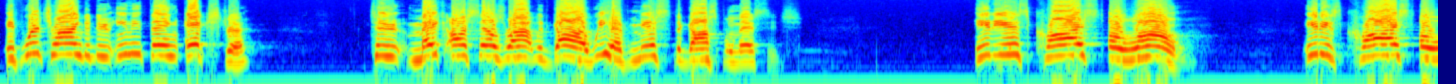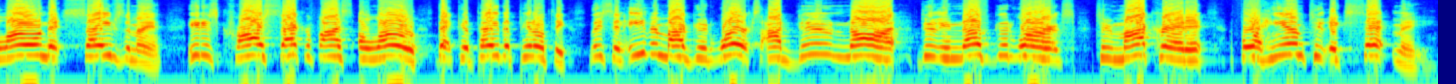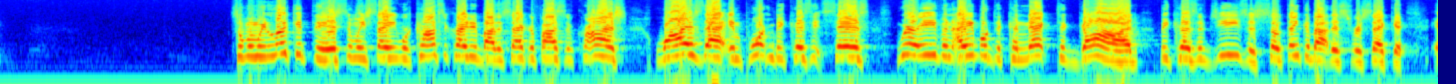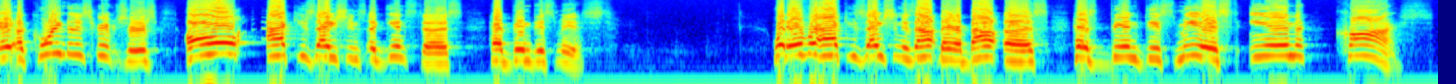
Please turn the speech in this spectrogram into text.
If we're trying to do anything extra to make ourselves right with God, we have missed the gospel message. It is Christ alone. It is Christ alone that saves a man. It is Christ's sacrifice alone that could pay the penalty. Listen, even my good works, I do not do enough good works to my credit for Him to accept me. So when we look at this and we say we're consecrated by the sacrifice of Christ, why is that important? Because it says we're even able to connect to God because of Jesus. So think about this for a second. According to the scriptures, all accusations against us have been dismissed. Whatever accusation is out there about us has been dismissed in Christ.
